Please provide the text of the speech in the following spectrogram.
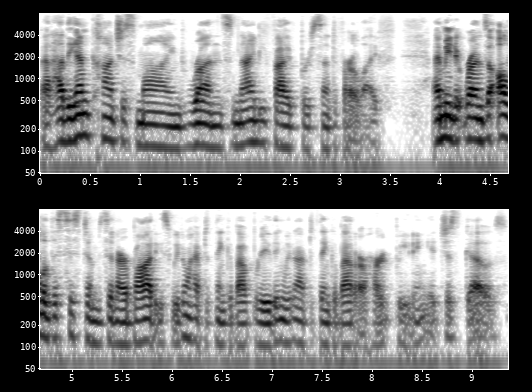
about how the unconscious mind runs 95% of our life. I mean, it runs all of the systems in our bodies. We don't have to think about breathing. We don't have to think about our heart beating. It just goes.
